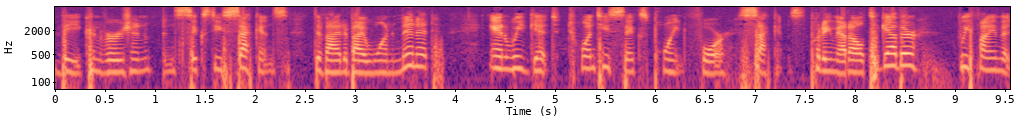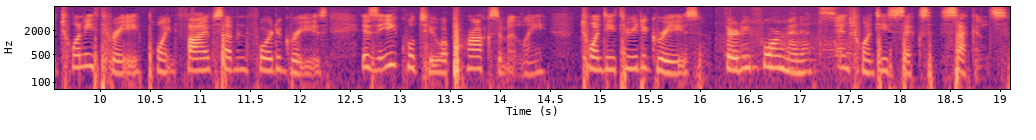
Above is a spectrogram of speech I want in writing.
the conversion in 60 seconds divided by 1 minute, and we get 26.4 seconds. Putting that all together, we find that 23.574 degrees is equal to approximately 23 degrees, 34 minutes, and 26 seconds.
